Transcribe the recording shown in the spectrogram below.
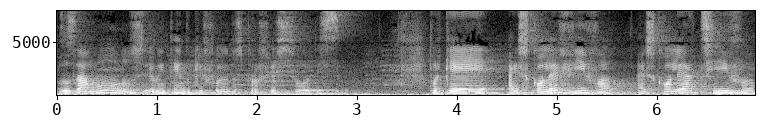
dos alunos, eu entendo que foi o dos professores. Porque a escola é viva, a escola é ativa,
